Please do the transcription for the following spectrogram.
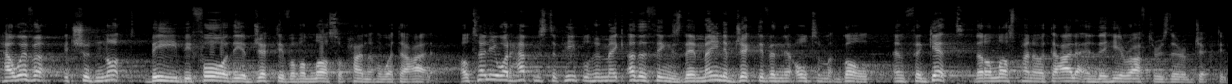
However, it should not be before the objective of Allah subhanahu wa ta'ala. I'll tell you what happens to people who make other things their main objective and their ultimate goal and forget that Allah subhanahu wa ta'ala and the hereafter is their objective.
